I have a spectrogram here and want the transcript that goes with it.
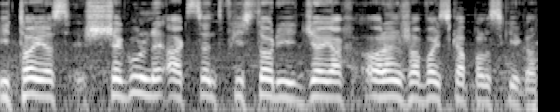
i to jest szczególny akcent w historii dziejach oręża Wojska Polskiego.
